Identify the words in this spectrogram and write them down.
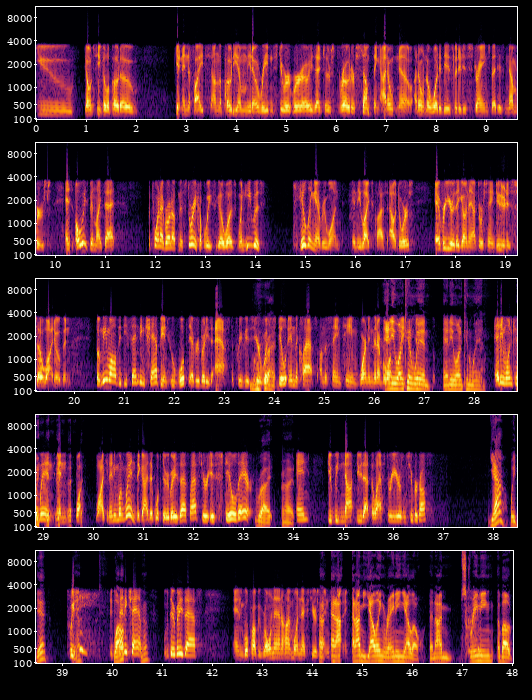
you don't see Villopoto getting into fights on the podium. You know, Reed and Stewart were always at each other's throat or something. I don't know. I don't know what it is, but it is strange that his numbers, and it's always been like that. The point I brought up in the story a couple weeks ago was when he was killing everyone in the lights class outdoors. Every year they go in the outdoors saying, "Dude, it is so wide open." But meanwhile, the defending champion who whooped everybody's ass the previous year was Right. still in the class on the same team, winning the number Anyone one. can win. Anyone can win. Anyone can win, and why, why can anyone win? The guy that whooped everybody's ass last year is still there. Right, right. And did we not do that the last three years in Supercross? Yeah, we did. We, Yeah. the Well, defending champ yeah. whooped everybody's ass, and we'll probably roll in Anaheim one next year And, and I and I'm yelling raining yellow, and I'm screaming about,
